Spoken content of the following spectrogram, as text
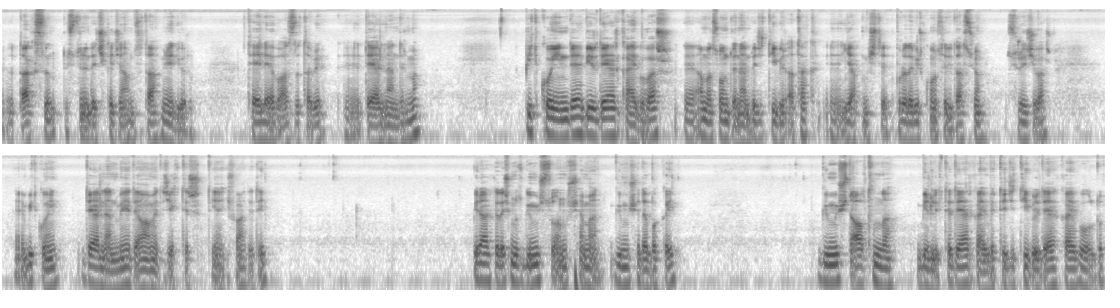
e, DAX'ın üstüne de çıkacağımızı tahmin ediyorum. TL bazlı tabi e, değerlendirmem. Bitcoin'de bir değer kaybı var ama son dönemde ciddi bir atak yapmıştı. Burada bir konsolidasyon süreci var. Bitcoin değerlenmeye devam edecektir diye ifade edeyim. Bir arkadaşımız gümüş sormuş. Hemen gümüşe de bakayım. Gümüş de altınla birlikte değer kaybetti. Ciddi bir değer kaybı oldu.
